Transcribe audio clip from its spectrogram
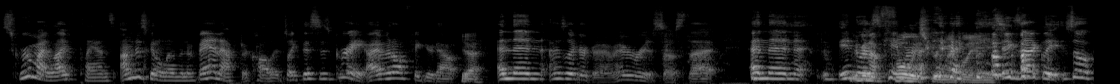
screw my life plans. I'm just gonna live in a van after college. Like this is great. I have it all figured out. Yeah. And then I was like, okay, maybe reassess that. And then indoors came fully around. screw my plans. exactly. So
